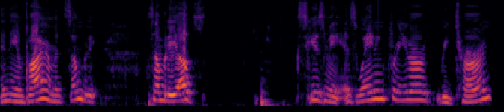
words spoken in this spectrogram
in the environment, somebody, somebody else, excuse me, is waiting for your return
